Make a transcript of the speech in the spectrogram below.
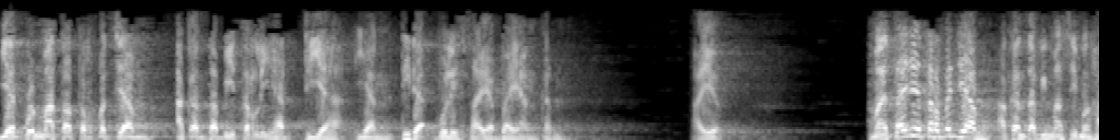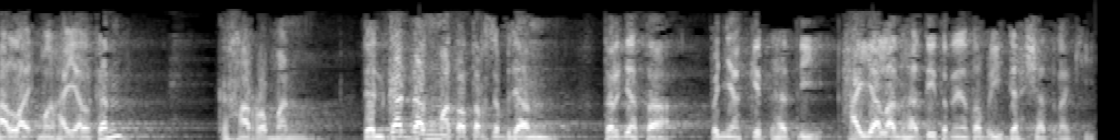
biarpun mata terpejam akan tapi terlihat dia yang tidak boleh saya bayangkan ayo matanya terpejam akan tapi masih menghayalkan keharaman. Dan kadang mata tersebejam ternyata penyakit hati, hayalan hati ternyata lebih dahsyat lagi.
